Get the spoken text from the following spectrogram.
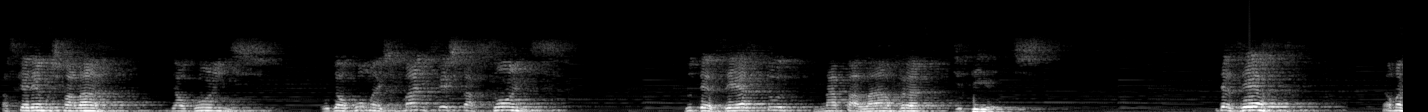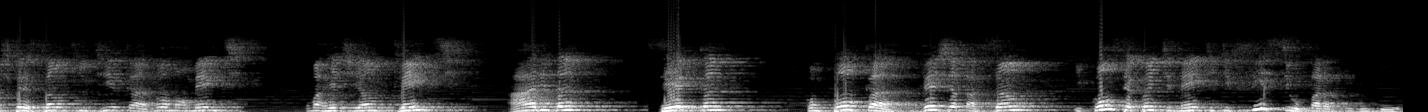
nós queremos falar de alguns ou de algumas manifestações do deserto na palavra de Deus. Deserto é uma expressão que indica normalmente uma região quente, árida, seca, com pouca vegetação e, consequentemente, difícil para se viver.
